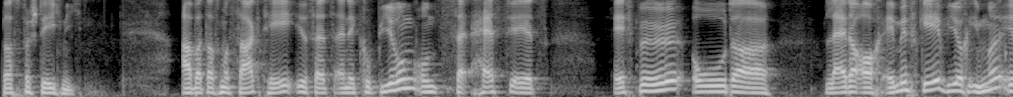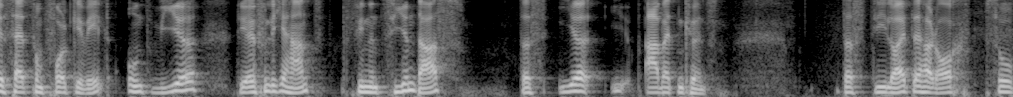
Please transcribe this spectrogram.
das verstehe ich nicht. Aber dass man sagt, hey, ihr seid eine Gruppierung und heißt ihr jetzt FPÖ oder leider auch MFG, wie auch immer, ihr seid vom Volk gewählt und wir, die öffentliche Hand, finanzieren das, dass ihr ihr arbeiten könnt. Dass die Leute halt auch so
